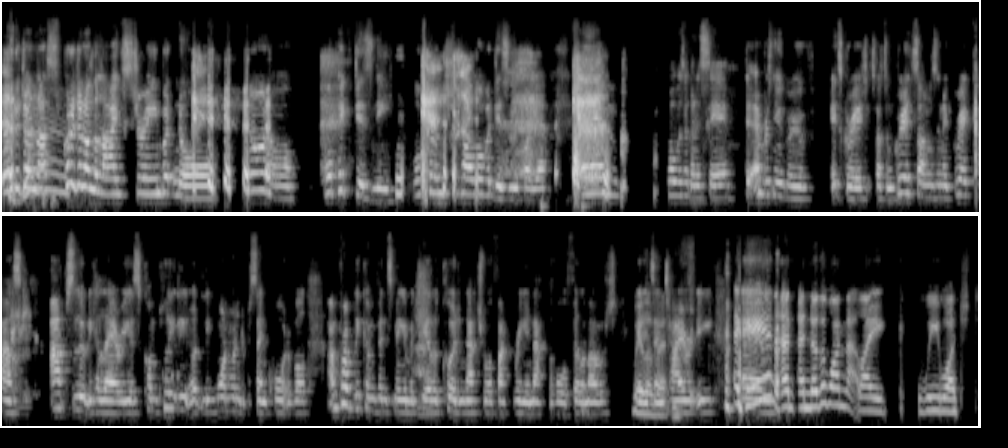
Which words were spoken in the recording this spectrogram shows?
Could have done last. Could have done on the live stream, but no, no, no. We'll pick Disney. We'll come and all over Disney for you. Um, what was I going to say? The Emperor's New Groove. It's great. It's got some great songs and a great cast. Absolutely hilarious. Completely, utterly, one hundred percent quotable. I'm probably convinced me and Michaela could, in natural fact, reenact the whole film out We in its it. entirety. Again, Um, an- another one that like we watched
